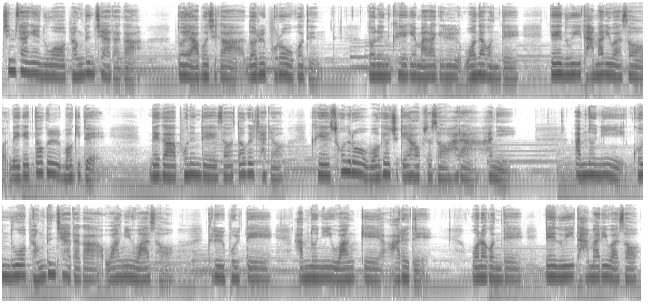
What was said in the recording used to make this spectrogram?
침상에 누워 병든 채 하다가 너의 아버지가 너를 보러 오거든. 너는 그에게 말하기를 원하건대 내 누이 다말이 와서 내게 떡을 먹이되 내가 보는 데에서 떡을 차려 그의 손으로 먹여주게 하옵소서 하라 하니. 암논이 곧 누워 병든 채 하다가 왕이 와서 그를 볼 때에 암논이 왕께 아뢰되 원하건대 내 누이 다말이 와서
